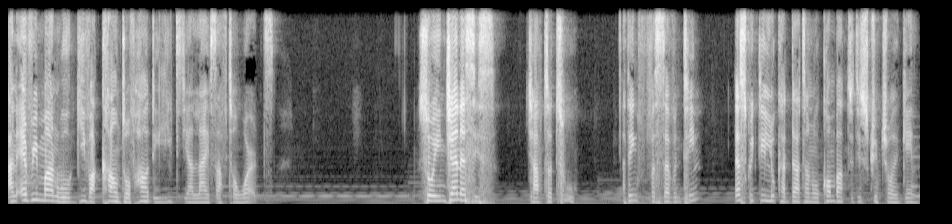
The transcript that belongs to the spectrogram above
And every man will give account of how they lived their lives afterwards. So in Genesis chapter 2, I think verse 17, let's quickly look at that and we'll come back to this scripture again.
